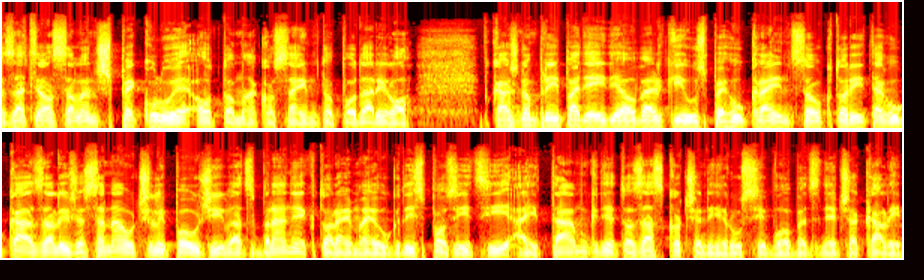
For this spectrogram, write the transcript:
Zatiaľ sa len špekuluje o tom, ako sa im to podarilo. V každom prípade ide o veľký úspech Ukrajincov, ktorí tak ukázali, že sa naučili používať zbranie, ktoré majú k dispozícii aj tam, kde to zaskočení Rusi vôbec nečakali.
